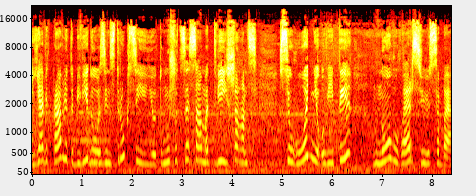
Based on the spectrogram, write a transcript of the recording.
і я відправлю тобі відео з інструкцією, тому що це саме твій шанс сьогодні увійти в нову версію себе.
